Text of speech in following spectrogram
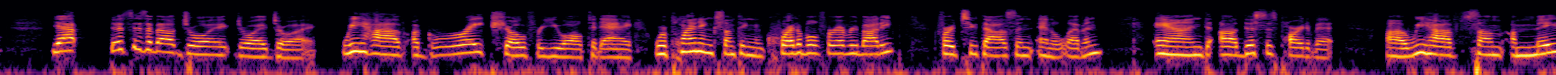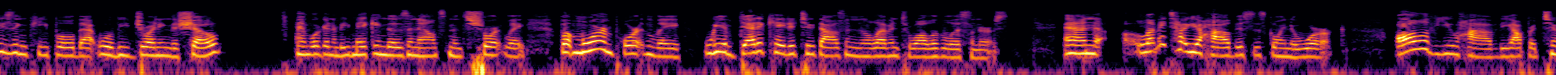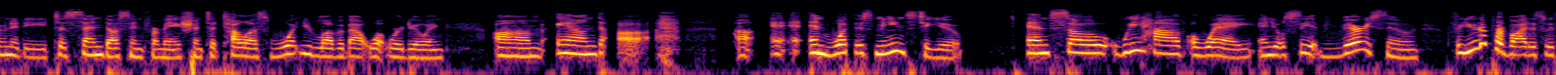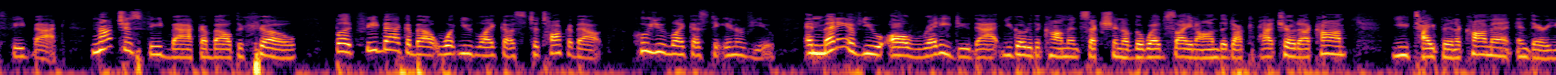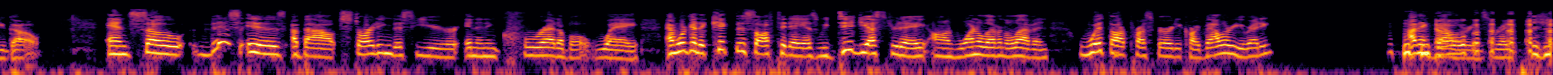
Yep, this is about joy, joy, joy. We have a great show for you all today. We're planning something incredible for everybody for 2011, and uh, this is part of it. Uh, we have some amazing people that will be joining the show and we're going to be making those announcements shortly. But more importantly, we have dedicated 2011 to all of the listeners. And let me tell you how this is going to work. All of you have the opportunity to send us information, to tell us what you love about what we're doing, um, and uh, uh, and what this means to you. And so we have a way, and you'll see it very soon, for you to provide us with feedback. Not just feedback about the show, but feedback about what you'd like us to talk about, who you'd like us to interview. And many of you already do that. You go to the comment section of the website on the you type in a comment, and there you go. And so this is about starting this year in an incredible way. And we're going to kick this off today as we did yesterday on 11111 with our prosperity card. Valerie, you ready? I think no. Valerie's ready. It's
